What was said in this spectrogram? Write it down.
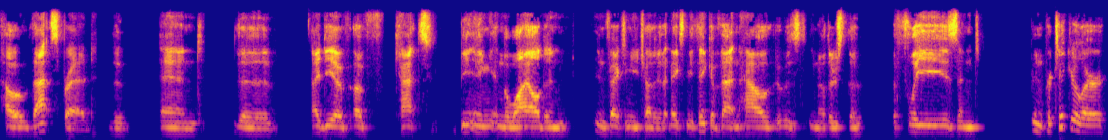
how that spread the and the idea of, of cats being in the wild and infecting each other that makes me think of that and how it was you know there's the the fleas and in particular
